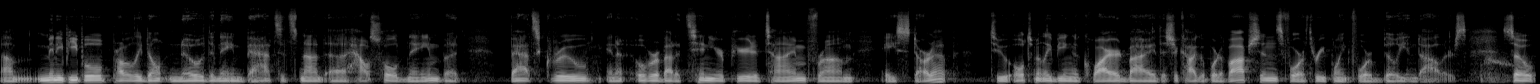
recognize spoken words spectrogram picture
Um, many people probably don't know the name BATS, it's not a household name, but BATS grew in a, over about a 10 year period of time from a startup to ultimately being acquired by the Chicago Board of Options for $3.4 billion. So,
